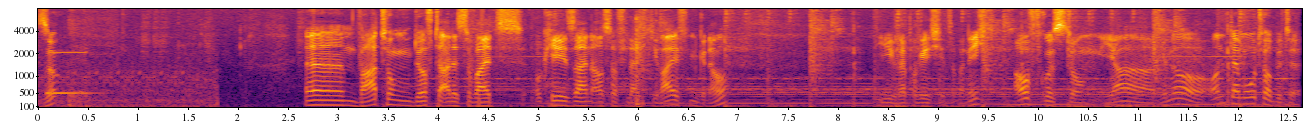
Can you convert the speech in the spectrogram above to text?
So. Ähm, Wartung dürfte alles soweit okay sein, außer vielleicht die Reifen, genau. Die repariere ich jetzt aber nicht. Aufrüstung, ja, genau. Und der Motor bitte.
